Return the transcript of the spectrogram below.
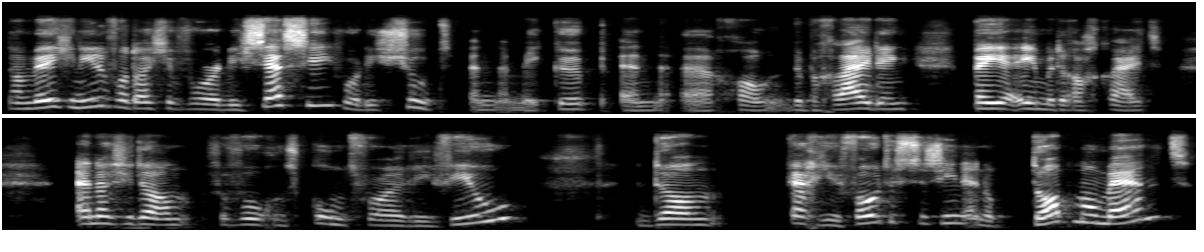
dan weet je in ieder geval dat je voor die sessie, voor die shoot en de make-up en uh, gewoon de begeleiding, ben je één bedrag kwijt. En als je dan vervolgens komt voor een review, dan krijg je je foto's te zien en op dat moment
